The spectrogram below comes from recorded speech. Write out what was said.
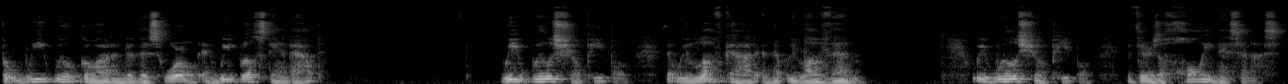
but we will go out into this world and we will stand out. We will show people that we love God and that we love them. We will show people that there is a holiness in us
